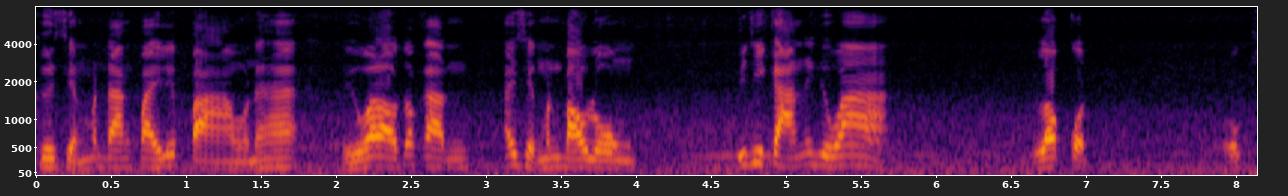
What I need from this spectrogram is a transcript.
คือเสียงมันดังไปหรือเปล่านะฮะหรือว่าเราต้องการให้เสียงมันเบาลง วิธีการนี่คือว่า เรากดโอเค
